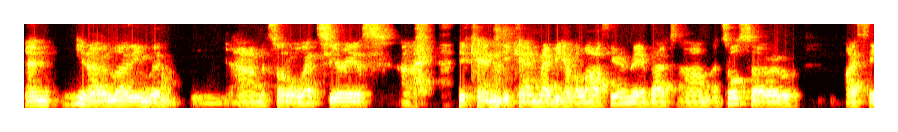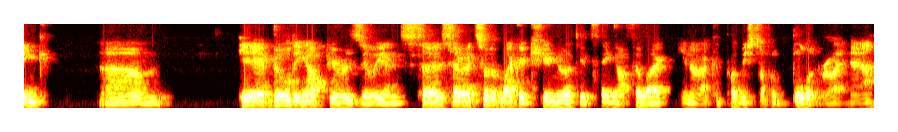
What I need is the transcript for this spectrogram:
and you know learning that um, it's not all that serious uh, you can you can maybe have a laugh here and there but um, it's also i think um, yeah, building up your resilience. So, so it's sort of like a cumulative thing. I feel like you know I could probably stop a bullet right now.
